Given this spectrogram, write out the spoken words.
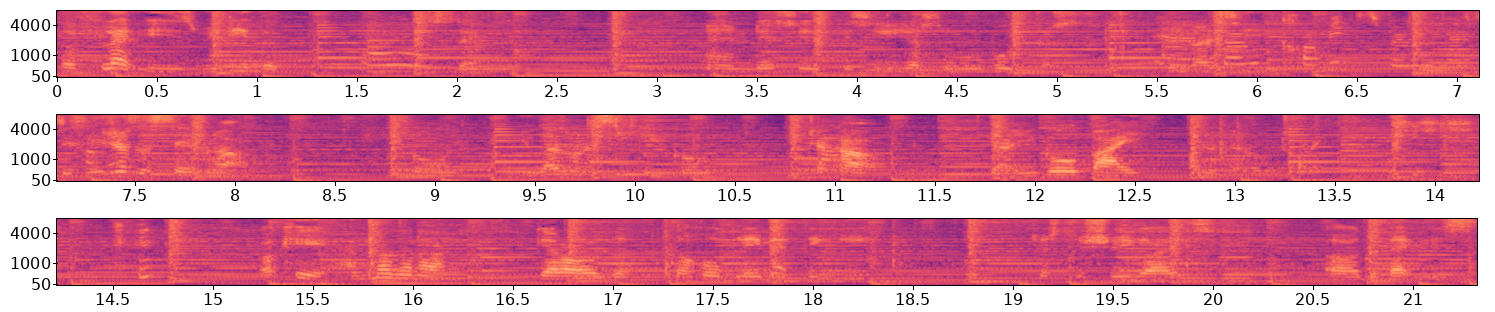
The flag is within the Oh. this and this is basically just a rule book. Just guys some see. comics, very nice This is just the same lah. So you guys wanna see, you go check out. Yeah, you go buy one of your own product. okay, I'm not gonna get all the, the whole playmat thingy. Just to show you guys. Uh, the back is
